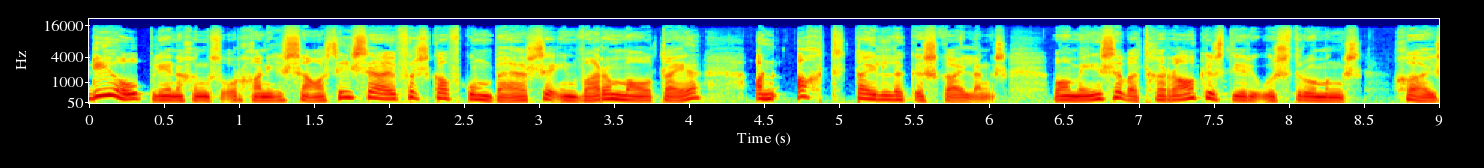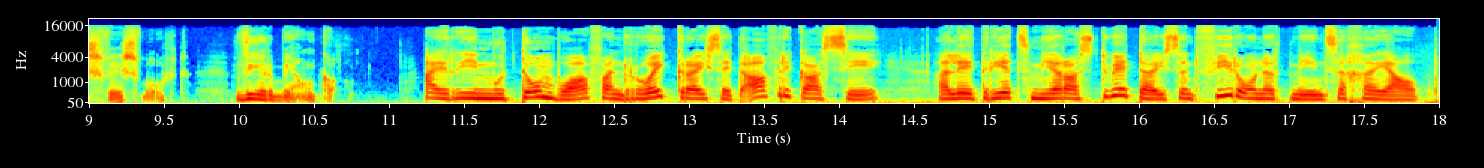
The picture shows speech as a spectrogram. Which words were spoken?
Die hulplenigingsorganisasie sê hy verskaf komberse en warm maaltye aan 8 tydelike skuilings waar mense wat geraak is deur die oorstromings gehuisves word. Weer Bianca. Irene Mutombo van Rooikruis Suid-Afrika sê hulle het reeds meer as 2400 mense gehelp.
